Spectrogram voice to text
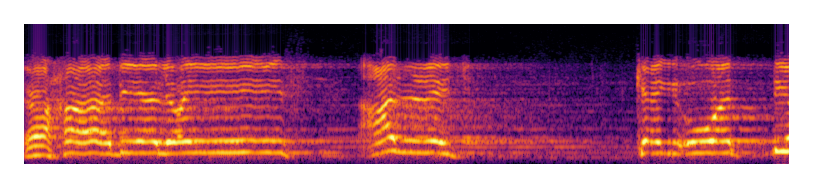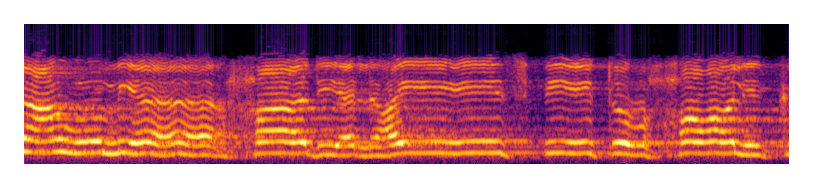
يا حادي العيس عرج كي أودعهم يا حادي العيس. ترحالك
